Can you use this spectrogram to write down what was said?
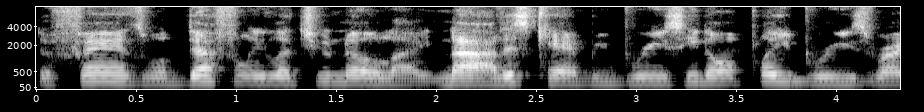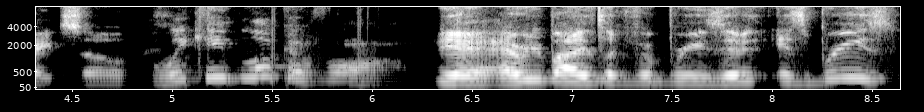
the fans will definitely let you know, like, nah, this can't be Breeze. He don't play Breeze right. So we keep looking for him. Yeah, everybody's looking for Breeze. Is Breeze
